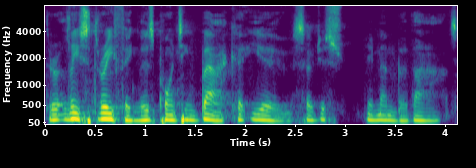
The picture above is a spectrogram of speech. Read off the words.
there are at least three fingers pointing back at you. So just remember that,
